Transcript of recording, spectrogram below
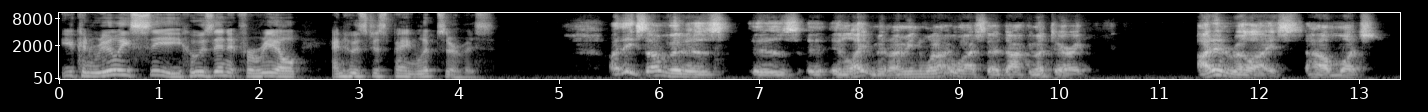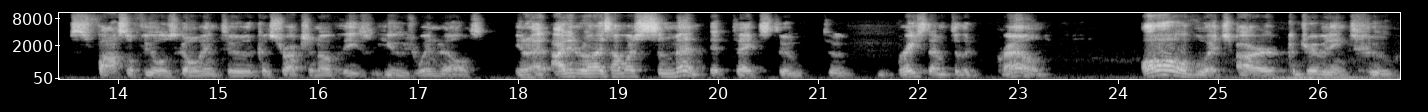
you can really see who's in it for real and who's just paying lip service. I think some of it is is enlightenment. I mean, when I watched that documentary, I didn't realize how much fossil fuels go into the construction of these huge windmills. You know, I didn't realize how much cement it takes to to brace them to the ground. All of which are contributing to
